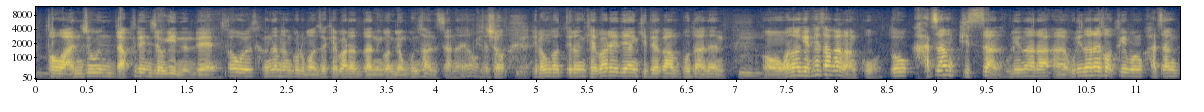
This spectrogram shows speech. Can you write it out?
음. 더안 좋은 낙후된 지역이 있는데 서울 강남 3구를 먼저 개발한다는 건 명분상이잖아요. 그래서 그쵸. 네. 이런 것들은 개발에 대한 기대감보다는 음. 어, 워낙에 회사가 많고 또 가장 비싼 우리나라 아, 우리나라에서 어떻게 보면 가장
